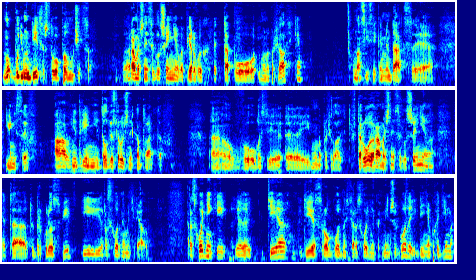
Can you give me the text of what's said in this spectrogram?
Ну, будем надеяться, что получится. Рамочные соглашения, во-первых, это по иммунопрофилактике. У нас есть рекомендация ЮНИСЕФ о внедрении долгосрочных контрактов э, в области э, иммунопрофилактики. Второе рамочное соглашение – это туберкулез, СПИД и расходные материалы. Расходники э, те, где срок годности расходников меньше года и где необходимо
